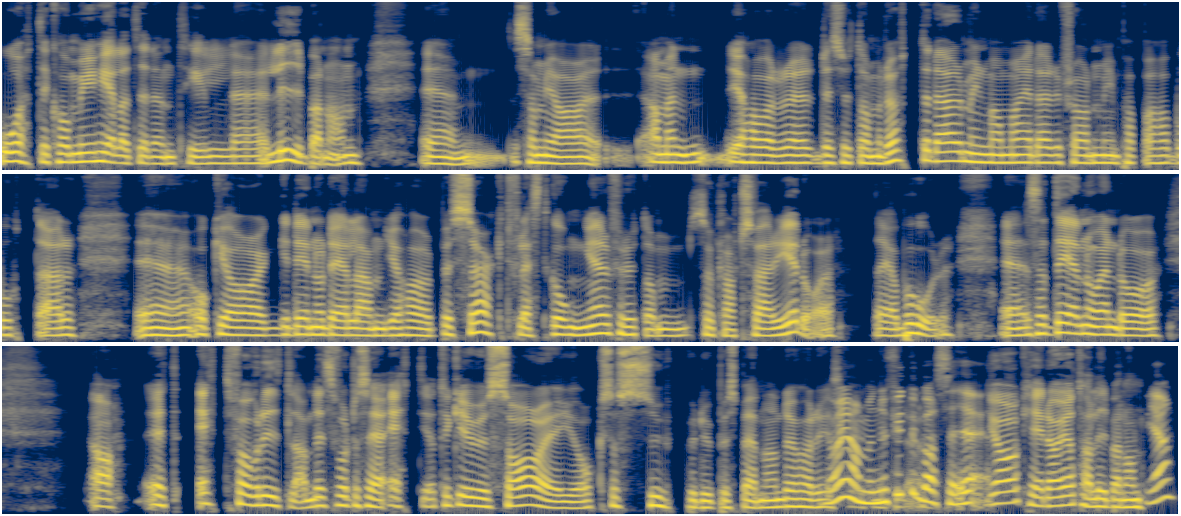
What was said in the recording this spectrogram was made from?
återkommer ju hela tiden till eh, Libanon. Eh, som jag, ja, men jag har eh, dessutom rötter där, min mamma är därifrån, min pappa har bott där. Eh, och jag, det är nog det land jag har besökt flest gånger, förutom såklart Sverige då, där jag bor. Eh, så det är nog ändå ja, ett, ett favoritland. Det är svårt att säga ett. Jag tycker USA är ju också superduper spännande. ja, ja, men nu fick du bara säga ett. Ja, okej okay, då. Jag tar Libanon. Ja.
